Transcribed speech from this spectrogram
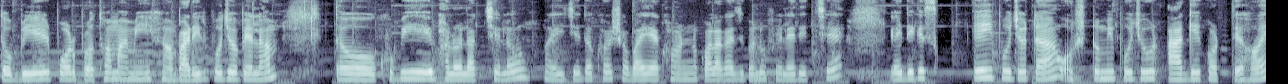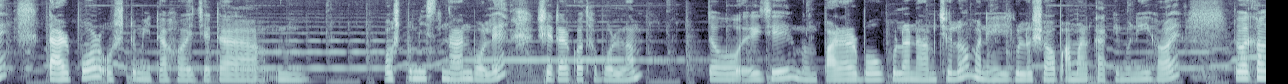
তো বিয়ের পর প্রথম আমি বাড়ির পুজো পেলাম। তো খুবই ভালো লাগছিল। এই যে দেখো, সবাই এখন কলা গাছগুলো ফেলে দিচ্ছে। এইদিকে এই পুজোটা অষ্টমী পুজোর আগে করতে হয়। তারপর অষ্টমীটা হয়, যেটা অষ্টমী স্নান বলে, সেটার কথা বললাম। তো এই যে পাড়ার বউগুলো নাম ছিল মানে এইগুলো সব আমার কাকিমণিই হয়। তো এখন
